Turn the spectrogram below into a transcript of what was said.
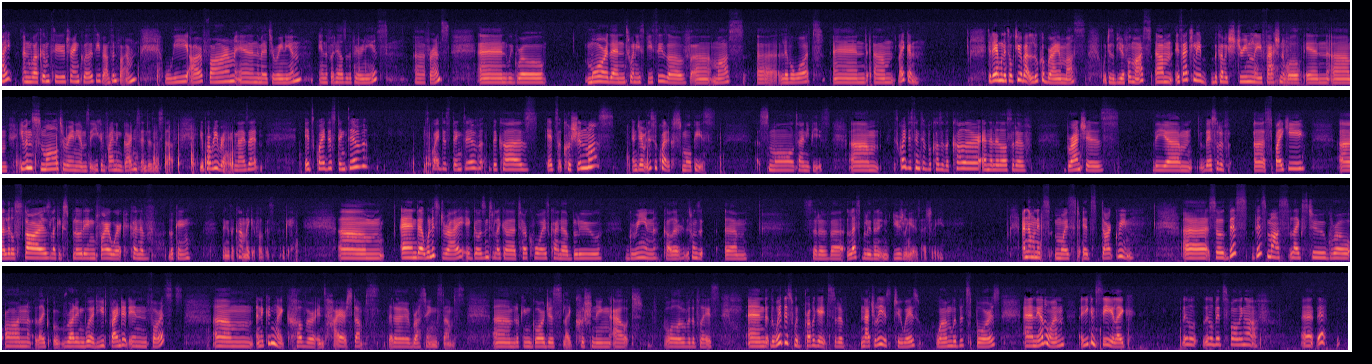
Hi, and welcome to Tranquility Fountain Farm. We are a farm in the Mediterranean, in the foothills of the Pyrenees, uh, France, and we grow more than 20 species of uh, moss, uh, liverwort, and um, lichen. Today I'm going to talk to you about Leucobryum moss, which is a beautiful moss. Um, it's actually become extremely fashionable in um, even small terrariums that you can find in garden centers and stuff. You'll probably recognize it. It's quite distinctive. It's quite distinctive because it's a cushion moss, and this is quite a small piece, a small tiny piece. Um, it's quite distinctive because of the color and the little sort of branches the um, they're sort of uh, spiky uh, little stars, like exploding firework kind of looking things. I can't make it focus. Okay. Um, and uh, when it's dry, it goes into like a turquoise kind of blue green color. This one's um, sort of uh, less blue than it usually is, actually. And then when it's moist, it's dark green. Uh, so this this moss likes to grow on like rotting wood. You'd find it in forests, um, and it can like cover entire stumps that are rotting stumps, um, looking gorgeous, like cushioning out all over the place. And the way this would propagate sort of naturally is two ways. One with its spores, and the other one you can see like little little bits falling off and yeah,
